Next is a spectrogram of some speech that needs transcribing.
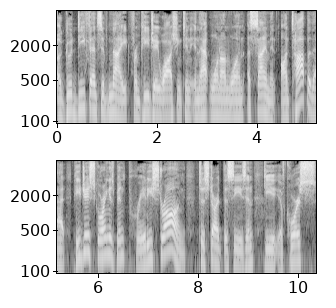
a good defensive night from PJ Washington in that one-on-one assignment. On top of that, PJ's scoring has been pretty strong to start the season. He, of course,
